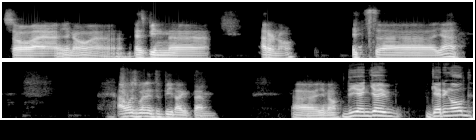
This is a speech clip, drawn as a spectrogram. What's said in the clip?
So uh, you know, it's been I don't know. It's yeah I always wanted to be like them. Uh, you know. Do you enjoy getting old?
